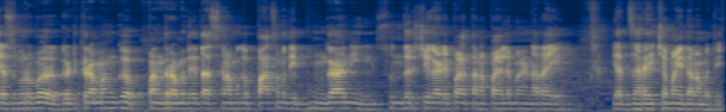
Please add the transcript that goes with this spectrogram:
त्याचबरोबर गट क्रमांक पंधरामध्ये तास क्रमांक पाचमध्ये भुंगा आणि सुंदरची गाडी पाळताना पाहायला मिळणार आहे या झराईच्या मैदानामध्ये.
